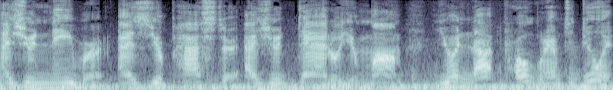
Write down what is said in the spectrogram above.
as your neighbor, as your pastor, as your dad or your mom. You're not programmed to do it.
